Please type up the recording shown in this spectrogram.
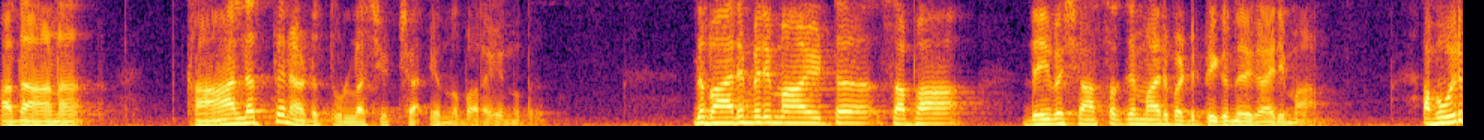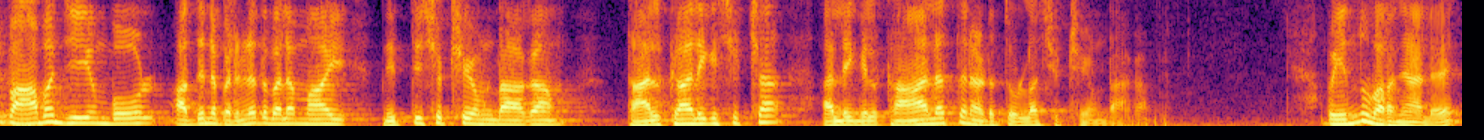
അതാണ് കാലത്തിനടുത്തുള്ള ശിക്ഷ എന്ന് പറയുന്നത്. ഇത് പാരമ്പര്യമായിട്ട് സഭ ദൈവശാസ്ത്രജ്ഞന്മാർ പഠിപ്പിക്കുന്ന ഒരു കാര്യമാണ്. അപ്പോൾ ഒരു പാപം ചെയ്യുമ്പോൾ അതിന് പരിണതഫലമായി നിത്യശിക്ഷയുണ്ടാകാം. താൽക്കാലിക ശിക്ഷ അല്ലെങ്കിൽ കാലത്തിനടുത്തുള്ള ശിക്ഷയുണ്ടാകാം. അപ്പോൾ എന്ന് പറഞ്ഞാൽ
